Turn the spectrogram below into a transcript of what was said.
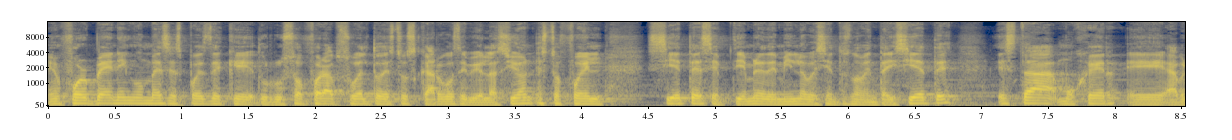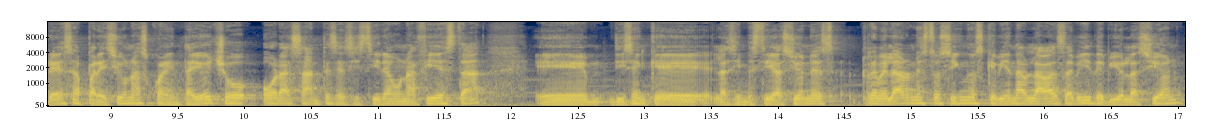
en Fort Benning, un mes después de que Durruso fuera absuelto de estos cargos de violación. Esto fue el 7 de septiembre de 1990 esta mujer eh, habría desaparecido unas 48 horas antes de asistir a una fiesta. Eh, dicen que las investigaciones revelaron estos signos que bien hablabas, David, de violación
